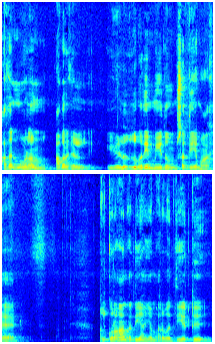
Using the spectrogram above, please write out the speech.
அதன் மூலம் அவர்கள் எழுதுவதின் மீதும் சத்தியமாக. அல் குர்ஆன் அத்தியாயம் அறுபத்தி எட்டு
